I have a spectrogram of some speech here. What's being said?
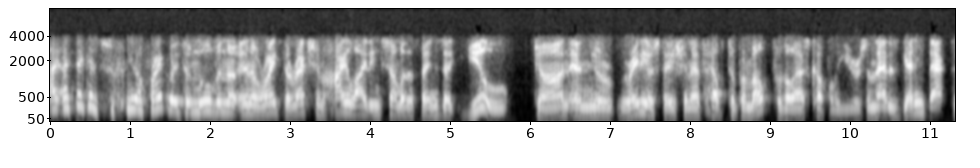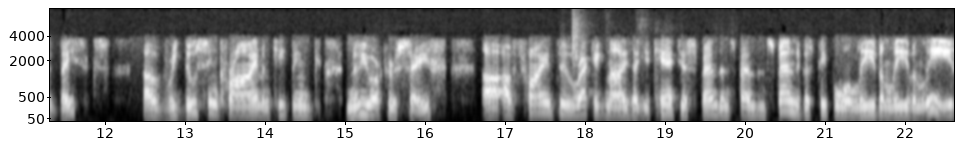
I, I, think it's, you know, frankly, it's a move in the in the right direction, highlighting some of the things that you, John, and your radio station have helped to promote for the last couple of years, and that is getting back to basics of reducing crime and keeping New Yorkers safe uh, of trying to recognize that you can't just spend and spend and spend because people will leave and leave and leave.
